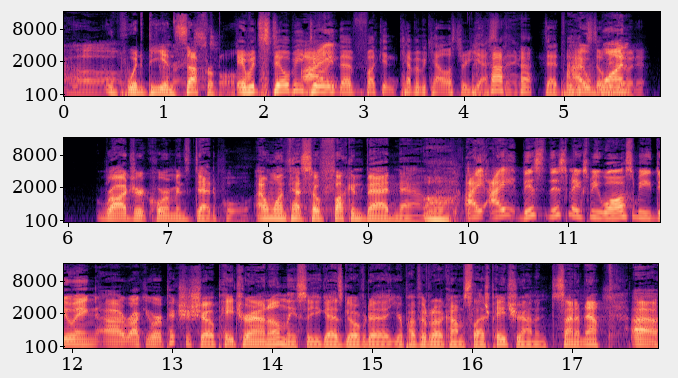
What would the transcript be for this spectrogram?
Oh, would be insufferable. it would still be doing I- the fucking Kevin McCallister yes thing. Deadpool would I still want- be doing it. Roger Corman's Deadpool. I want that so fucking bad now. Oh. I, I this this makes me. We'll also be doing uh, Rocky Horror Picture Show Patreon only. So you guys go over to yourpuppet.com slash Patreon and sign up now. Uh,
